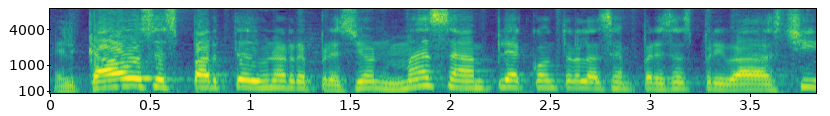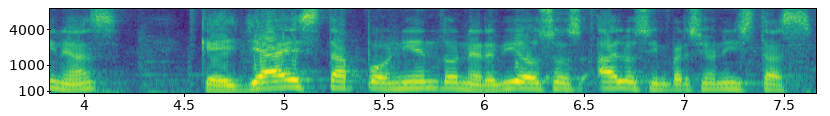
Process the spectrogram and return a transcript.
El caos es parte de una represión más amplia contra las empresas privadas chinas que ya está poniendo nerviosos a los inversionistas.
